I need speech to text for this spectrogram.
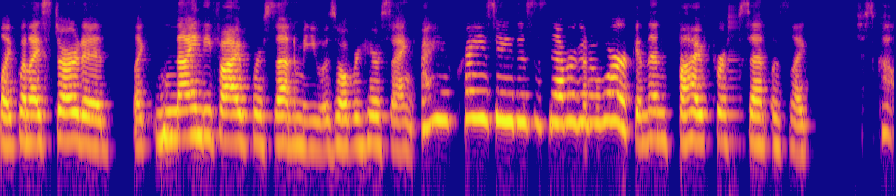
like when i started like 95% of me was over here saying are you crazy this is never going to work. And then 5% was like just go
